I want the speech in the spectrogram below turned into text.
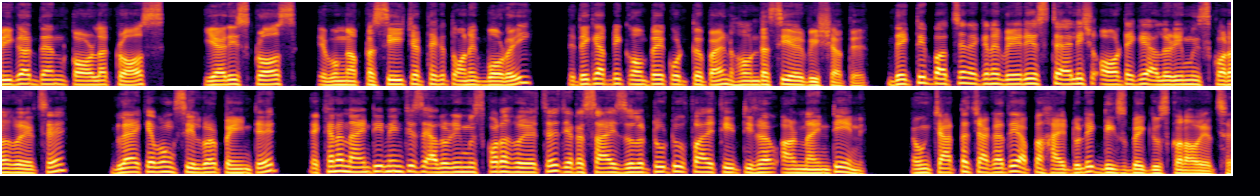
bigger than Corolla Cross Yaris ক্রস এবং আপনার সিএইচআর থেকে তো অনেক বড়ই। এটাকে আপনি কম্পেয়ার করতে পারেন হোন্ডা সিআরবির সাথে। দেখতে পাচ্ছেন এখানে ভেরি স্টাইলিশ অটেকে অ্যালোরিম মিক্স করা হয়েছে। ব্ল্যাক এবং সিলভার পেইন্টেড এখানে nineteen inches alloy rim mix করা হয়েছে যেটা সাইজ হলো two two five fifty five আর নাইনটিন এবং চারটা চাকাতে আপনার হাইড্রোলিক ডিস্ক ব্রেক ইউজ করা হয়েছে।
